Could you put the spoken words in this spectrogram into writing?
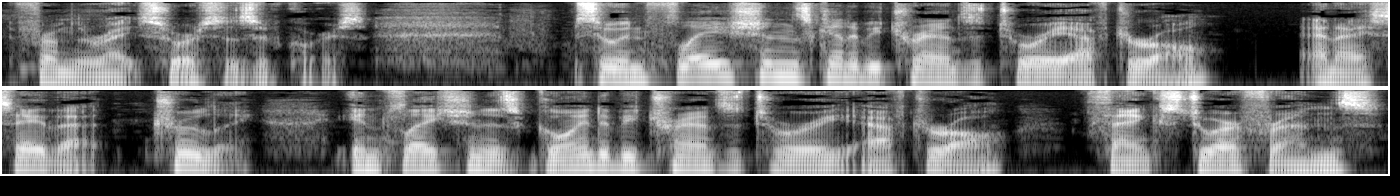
from the right sources, of course. So inflation's going to be transitory after all. And I say that truly. Inflation is going to be transitory after all, thanks to our friends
